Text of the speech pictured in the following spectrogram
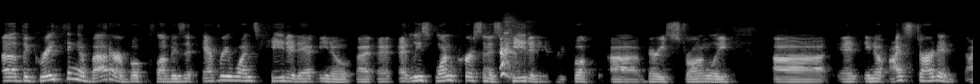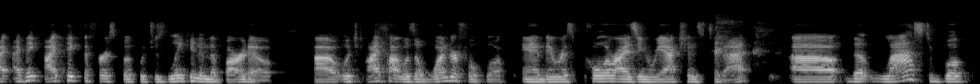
Uh, the great thing about our book club is that everyone's hated it. You know, uh, at least one person has hated every book uh, very strongly. Uh, and you know, I started. I, I, think I picked the first book, which was Lincoln in the Bardo, uh, which I thought was a wonderful book, and there was polarizing reactions to that. Uh, the last book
